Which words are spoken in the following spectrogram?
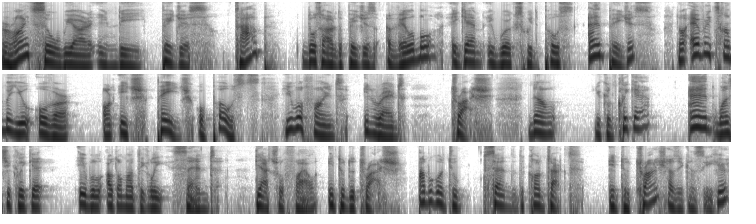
All right so we are in the pages tab. Those are the pages available. Again it works with posts and pages. Now every time you over on each page or posts you will find in red trash. Now you can click it and once you click it it will automatically send the actual file into the trash. I'm going to send the contact into trash as you can see here.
